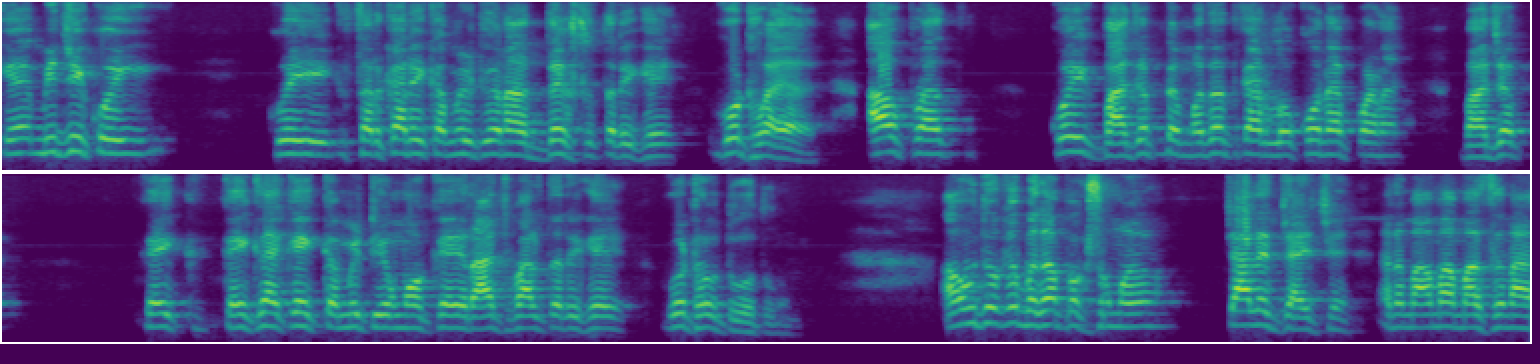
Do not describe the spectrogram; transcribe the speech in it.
કે બીજી કોઈ કોઈ સરકારી કમિટીઓના અધ્યક્ષ તરીકે ગોઠવાયા. આ ઉપરાંત કોઈ ભાજપને મદદગાર લોકોને પણ ભાજપ કંઈક કંઈક ના કંઈક કમિટીઓમાં કે રાજપાલ તરીકે ગોઠવતું હતું. આવું જો કે બધા પક્ષોમાં ચાલે જ જાય છે અને મામા માસના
